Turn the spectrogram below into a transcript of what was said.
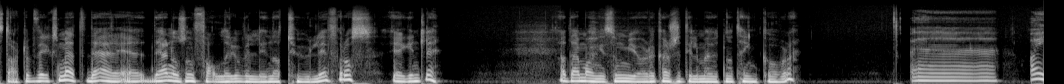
startup-virksomhet, det det er noe som faller veldig naturlig for oss, egentlig. At det er mange som gjør det kanskje til og med uten å tenke over det. Uh, oi.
